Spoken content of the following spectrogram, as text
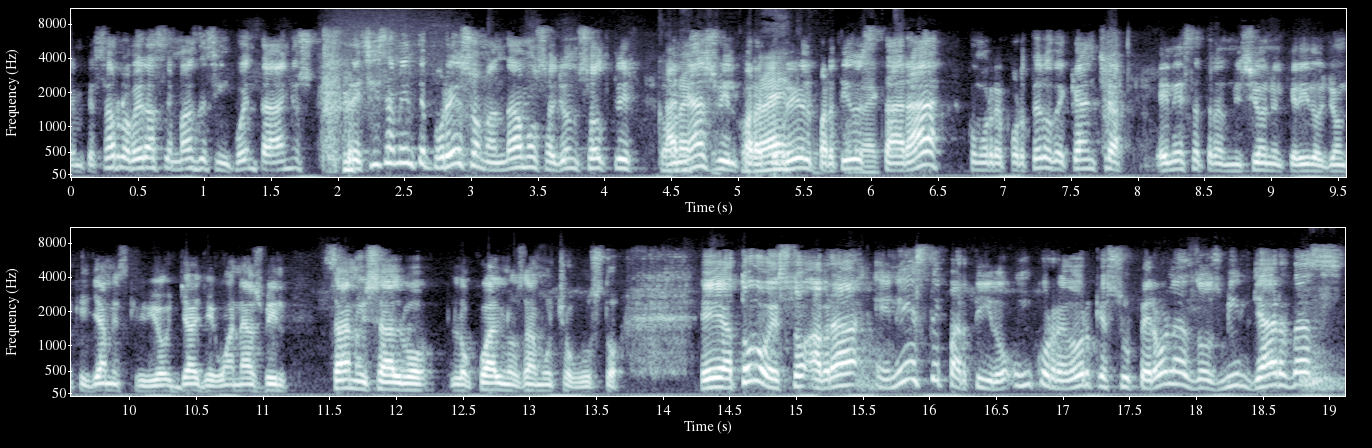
empezarlo a ver hace más de 50 años, precisamente por eso mandamos a John Sutcliffe a Nashville para cubrir el partido. Estará como reportero de cancha en esta transmisión el querido John, que ya me escribió, ya llegó a Nashville sano y salvo, lo cual nos da mucho gusto. Eh, a todo esto, habrá en este partido un corredor que superó las 2.000 yardas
